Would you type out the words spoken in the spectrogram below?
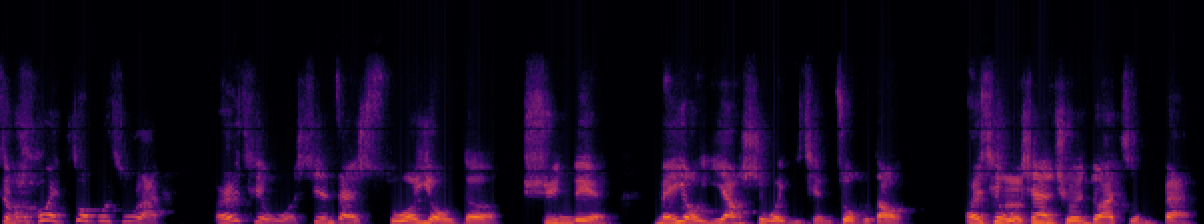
怎么会做不出来？而且我现在所有的训练，没有一样是我以前做不到的。而且我现在球员都要减半，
